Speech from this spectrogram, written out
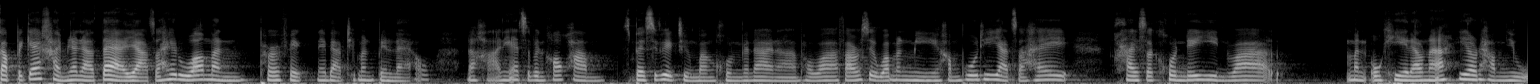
กลับไปแก้ไขไม่ได้แล้ว แต่อยากจะให้รู้ว่ามัน perfect ในแบบที่มันเป็นแล้ว นะคะอันนี้อาจจะเป็นข้อความ specific ถึงบางคนก็ได้นะ เพราะว่าฟ้ารู้สึกว่ามันมีคำพูดที่อยากจะให้ใครสักคนได้ยินว่ามันโอเคแล้วนะ ที่เราทำอยู่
